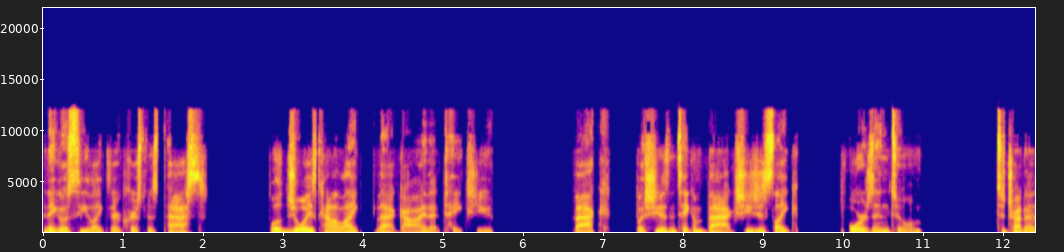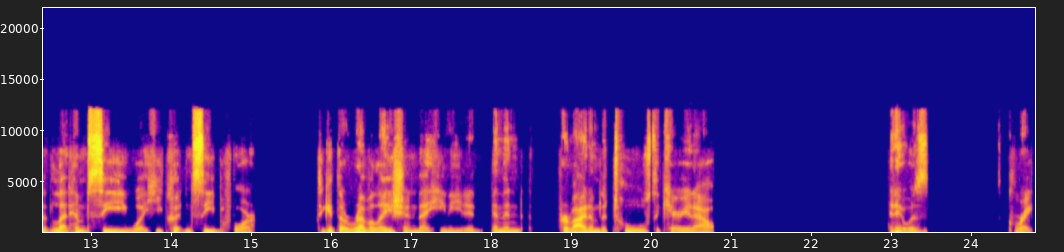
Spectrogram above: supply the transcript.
and they go see like their Christmas past. Well, Joy's kind of like that guy that takes you back, but she doesn't take him back. She just like pours into him to try to let him see what he couldn't see before, to get the revelation that he needed, and then provide him the tools to carry it out. And it was great.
